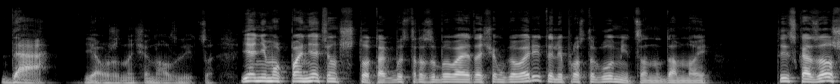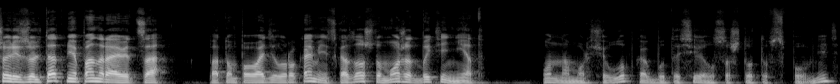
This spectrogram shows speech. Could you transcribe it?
Да, я уже начинал злиться. Я не мог понять, он что, так быстро забывает, о чем говорит, или просто глумится надо мной. Ты сказал, что результат мне понравится. Потом поводил руками и сказал, что может быть и нет. Он наморщил лоб, как будто сеялся что-то вспомнить,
